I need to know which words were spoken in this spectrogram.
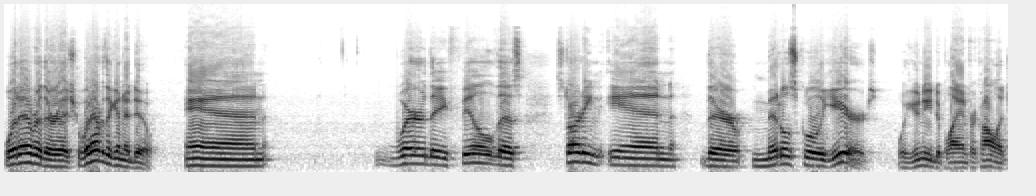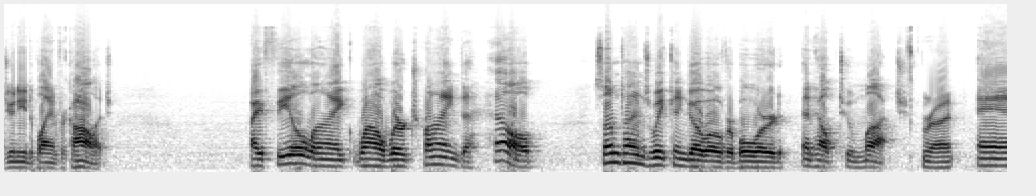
whatever their issue, whatever they're going to do, and where they feel this starting in their middle school years. Well, you need to plan for college. You need to plan for college. I feel like while we're trying to help, sometimes we can go overboard and help too much. Right. And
